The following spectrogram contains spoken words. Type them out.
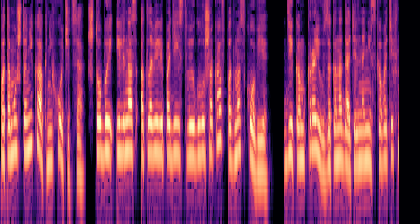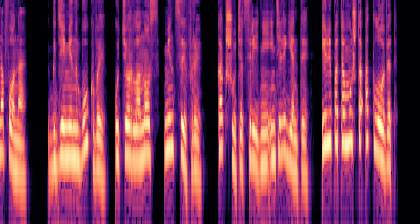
потому что никак не хочется, чтобы или нас отловили по действию глушака в Подмосковье, диком краю законодательно низкого технофона, где минбуквы утерла нос минцифры, как шутят средние интеллигенты, или потому что отловят,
